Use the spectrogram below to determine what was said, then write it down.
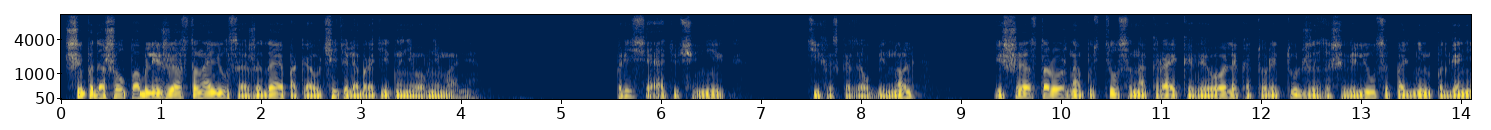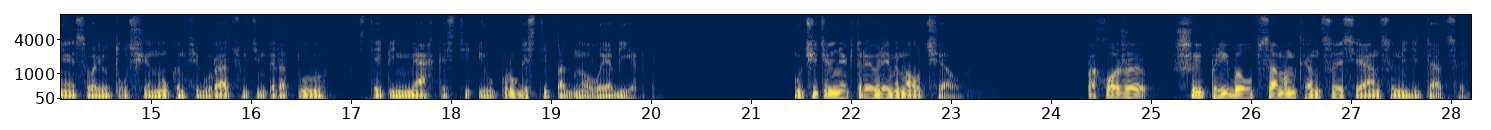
Ши подошел поближе и остановился, ожидая, пока учитель обратит на него внимание. «Присядь, ученик», — тихо сказал Биноль, и Ши осторожно опустился на край кавиоля, который тут же зашевелился под ним, подгоняя свою толщину, конфигурацию, температуру, степень мягкости и упругости под новый объект. Учитель некоторое время молчал. Похоже, Ши прибыл в самом конце сеанса медитации.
